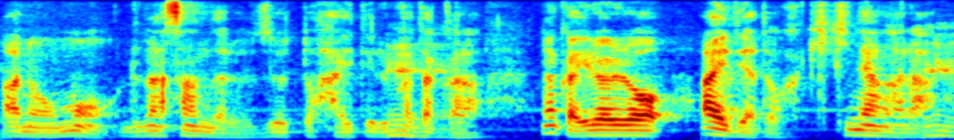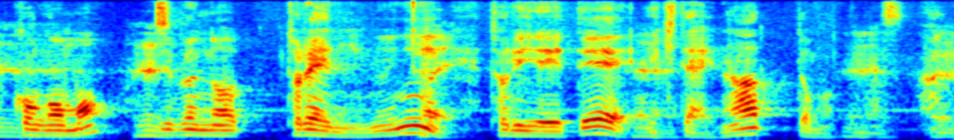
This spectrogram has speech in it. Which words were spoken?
あのもうルナサンダルずっと履いてる方からなんかいろいろアイデアとか聞きながら今後も自分のトレーニングにはい。取り入れていきたいなって思ってます。はい。い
